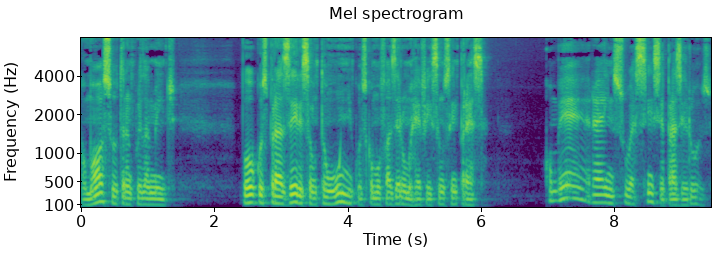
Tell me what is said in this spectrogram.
Almoço tranquilamente. Poucos prazeres são tão únicos como fazer uma refeição sem pressa. Comer é, em sua essência, prazeroso.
